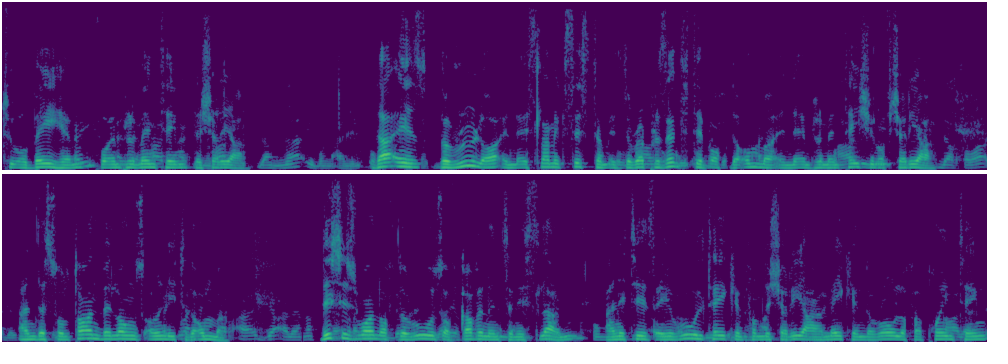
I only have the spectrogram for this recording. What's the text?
to obey him for implementing the Sharia. That is, the ruler in the Islamic system is the representative of the Ummah in the implementation of Sharia, and the Sultan belongs only to the Ummah. This is one of the rules of governance in Islam, and it is a rule taken from the Sharia making the role of appointing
